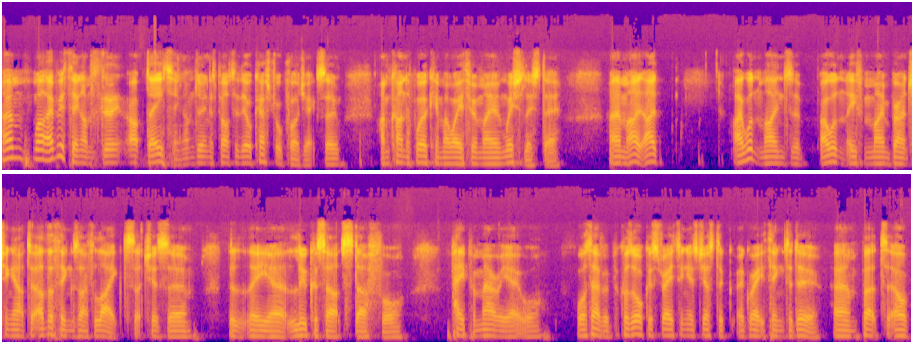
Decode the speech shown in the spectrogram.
Um, well, everything I'm doing, updating, I'm doing as part of the orchestral project, so I'm kind of working my way through my own wish list there. Um, I, I, I wouldn't mind. Uh, I wouldn't even mind branching out to other things I've liked, such as um, the, the uh, LucasArts stuff or Paper Mario or whatever, because orchestrating is just a, a great thing to do. Um, but oh,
